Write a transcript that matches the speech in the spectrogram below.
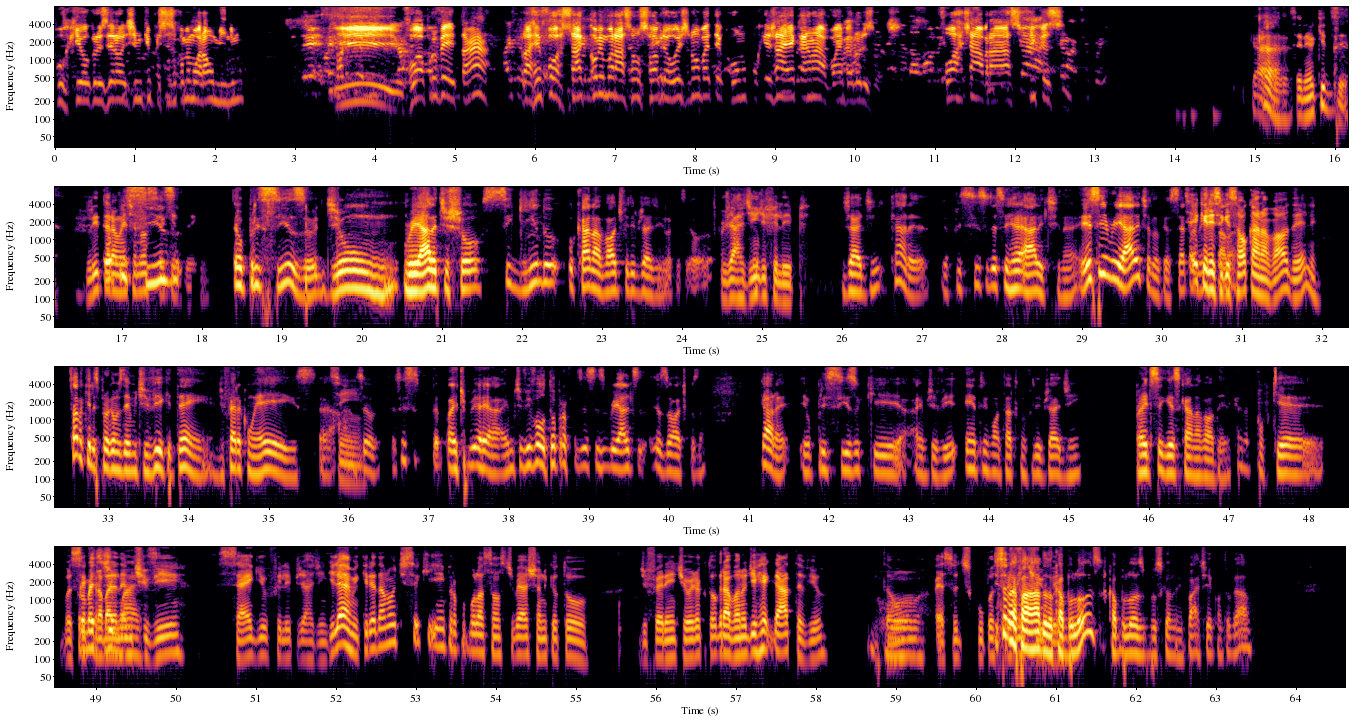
porque o Cruzeiro é um time que precisa comemorar o um mínimo. E vou aproveitar para reforçar que comemoração sóbria hoje não vai ter como, porque já é carnaval em Belo Horizonte. Forte abraço, fica assim. Cara, Cara não sei nem o que dizer. Literalmente eu, preciso, não sei o que dizer. Eu preciso de um reality show seguindo o carnaval de Felipe Jardim, Lucas. Eu, o Jardim de Felipe. Jardim, cara, eu preciso desse reality, né? Esse reality, Lucas, Você queria seguir só o carnaval dele? Sabe aqueles programas da MTV que tem? De férias com ex? É, Sim. a MTV voltou para fazer esses realities exóticos, né? Cara, eu preciso que a MTV entre em contato com o Felipe Jardim para ele seguir esse carnaval dele, cara, porque você que trabalha demais. na MTV, segue o Felipe Jardim. Guilherme, queria dar notícia aqui, hein, para a população, se estiver achando que eu tô diferente hoje, é que eu tô gravando de regata, viu? Então, peço desculpas. E você não vai falar nada do Cabuloso? O Cabuloso buscando um empate aí contra o Galo?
